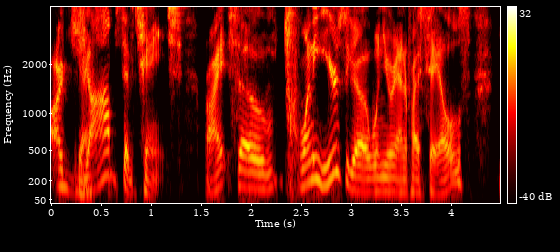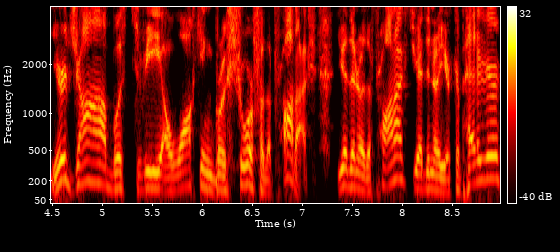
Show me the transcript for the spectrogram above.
Our yeah. jobs have changed, right? So 20 years ago, when you were enterprise sales, your job was to be a walking brochure for the product. You had to know the product. You had to know your competitor.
